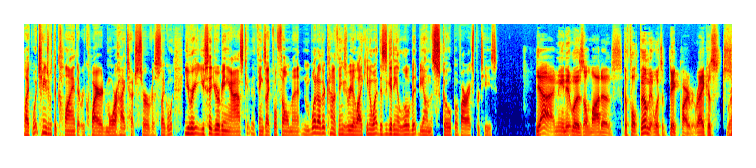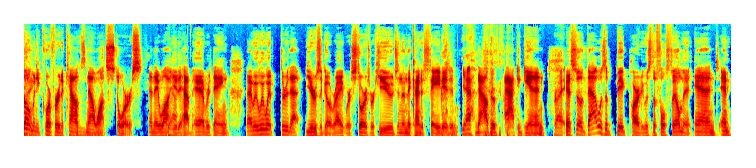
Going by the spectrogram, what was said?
Like what changed with the client that required more high touch service? Like you were you said you were being asked things like fulfillment and what other kind of things were you like, you know what, this is getting a little bit beyond the scope of our expertise. Yeah, I mean, it was a lot of the fulfillment was a big part of it, right? Because so right. many corporate accounts mm-hmm. now want stores and they want yeah. you to have everything. I mean, we went through that years ago, right? Where stores were huge and then they kind of faded and yeah, now they're back again. Right. And so that was a big part. It was the fulfillment and and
